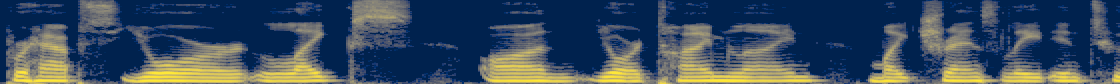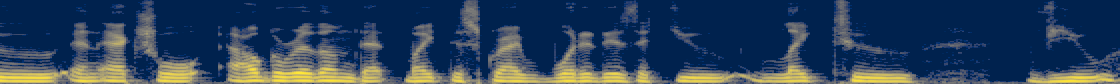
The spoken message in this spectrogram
perhaps your likes on your timeline might translate into an actual algorithm that might describe what it is that you like to view?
